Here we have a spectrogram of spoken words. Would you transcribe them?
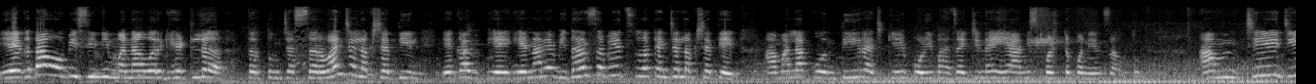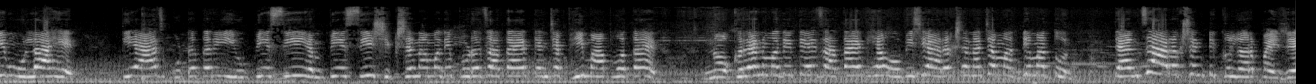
एकदा ओबीसीनी मनावर घेतलं तर तुमच्या सर्वांच्या लक्षात येईल. एका ये- येणाऱ्या विधानसभेत सुद्धा त्यांच्या लक्षात येईल. आम्हाला कोणतीही राजकीय पोळी भाजायची नाही हे आम्ही स्पष्टपणे सांगतो. आमची जी मुलं आहेत ती आज कुठंतरी युपीएससी एमपीएससी शिक्षणामध्ये पुढे जात आहेत त्यांच्या फी माफ होत आहेत नोकऱ्यांमध्ये ते जात आहेत ह्या ओबीसी आरक्षणाच्या माध्यमातून. त्यांचं आरक्षण टिकलं पाहिजे.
